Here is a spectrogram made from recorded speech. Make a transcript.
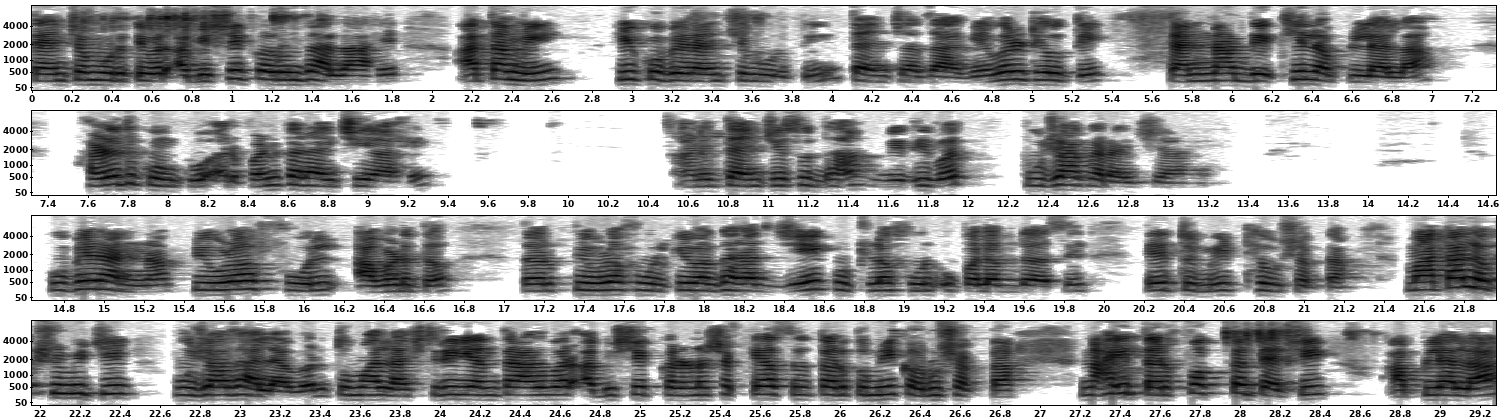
त्यांच्या मूर्तीवर अभिषेक करून झाला आहे. आता मी ही कुबेरांची मूर्ती त्यांच्या जागेवर ठेवते. त्यांना देखील आपल्याला हळद कुंकू अर्पण करायची आहे. आणि त्यांची सुद्धा विधिवत पूजा करायची आहे. कुबेरांना पिवळं फूल आवडतं. तर पिवळं फूल किंवा घरात जे कुठलं फूल उपलब्ध असेल ते तुम्ही ठेवू शकता. माता लक्ष्मीची पूजा झाल्यावर तुम्हाला श्री यंत्रावर अभिषेक करणं शक्य असेल तर तुम्ही करू शकता. नाहीतर फक्त त्याची आपल्याला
